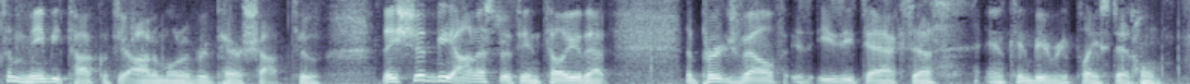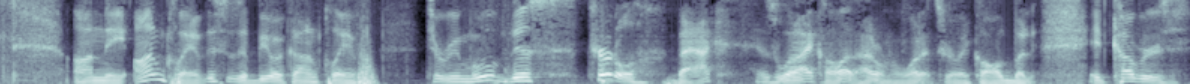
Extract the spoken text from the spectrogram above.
to maybe talk with your automotive repair shop too. They should be honest with you and tell you that the purge valve is easy to access and can be replaced at home. On the Enclave, this is a Buick Enclave, to remove this turtle back is what I call it. I don't know what it's really called, but it covers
